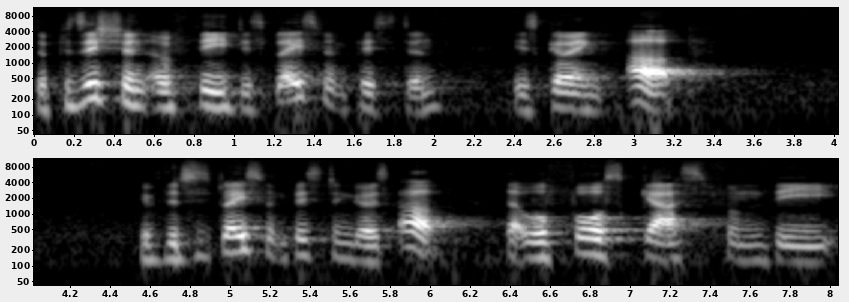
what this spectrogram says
the position of the displacement piston is going up. If the displacement piston goes up, that will force gas from the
